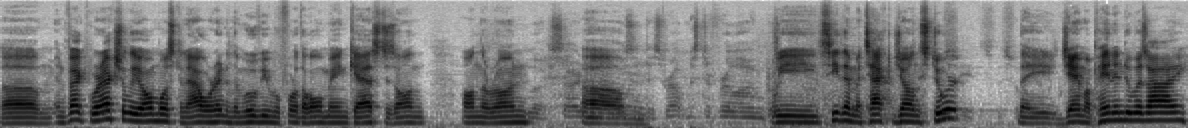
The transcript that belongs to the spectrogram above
Um, in fact, we're actually almost an hour into the movie before the whole main cast is on on the run. Um, we see them attack Jon Stewart. They jam a pin into his eye.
